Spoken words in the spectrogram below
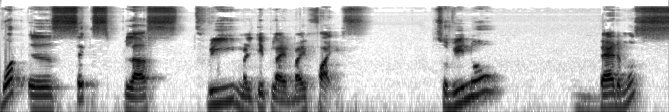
What is 6 plus 3 multiplied by 5? So we know BEDMAS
